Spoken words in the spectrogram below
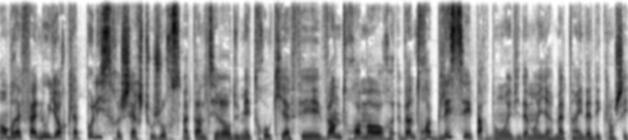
En bref, à New York, la police recherche toujours ce matin le tireur du métro qui a fait 23 morts morts, 23 blessés, pardon, évidemment, hier matin. Il a déclenché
